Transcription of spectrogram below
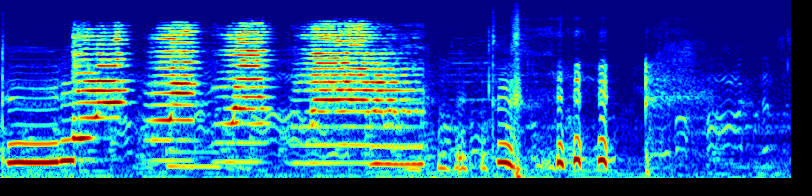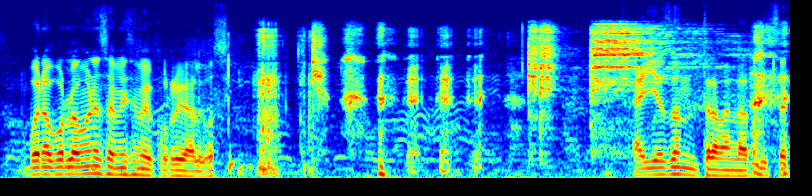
Bueno, por lo menos a mí se me ocurrió algo así. Ahí es donde entraban las risas.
